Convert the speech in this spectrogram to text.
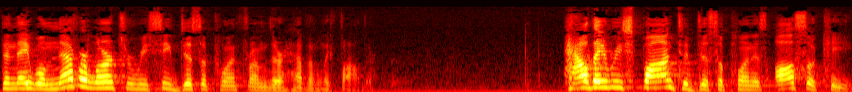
then they will never learn to receive discipline from their heavenly father how they respond to discipline is also key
